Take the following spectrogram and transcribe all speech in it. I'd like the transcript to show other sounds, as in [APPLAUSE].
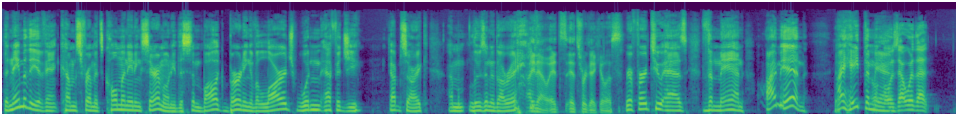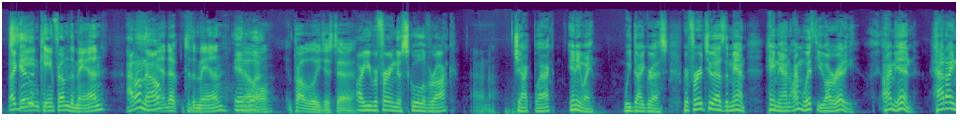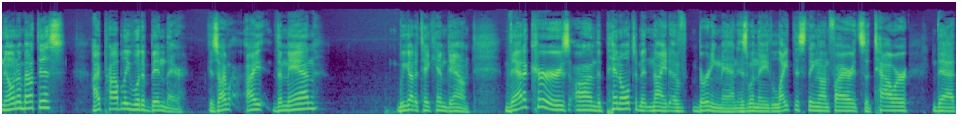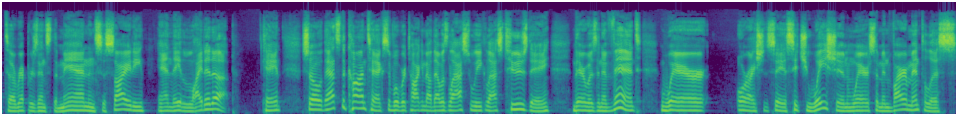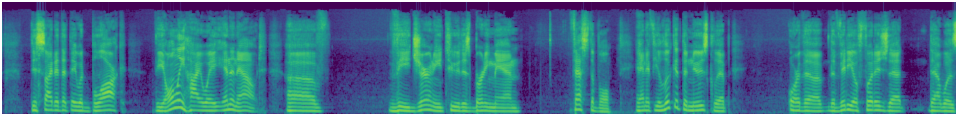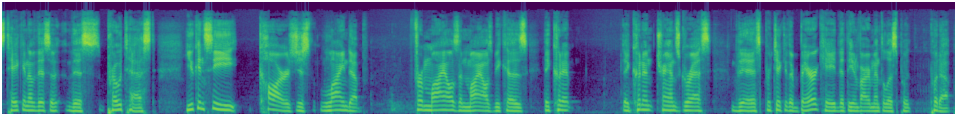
The name of the event comes from its culminating ceremony, the symbolic burning of a large wooden effigy. I'm sorry, I'm losing it already. I know it's it's ridiculous. [LAUGHS] Referred to as the man. I'm in. I hate the oh, oh, man. Oh, is that where that I get saying it. came from? The man? I don't know. Stand up to the man? And no, Probably just a, Are you referring to School of Rock? I don't know. Jack Black. Anyway, we digress. Referred to as the man. Hey, man, I'm with you already. I'm in. Had I known about this, I probably would have been there because I, I, the man, we got to take him down. That occurs on the penultimate night of Burning Man, is when they light this thing on fire. It's a tower that uh, represents the man in society, and they light it up. Okay. So that's the context of what we're talking about. That was last week, last Tuesday. There was an event where, or I should say, a situation where some environmentalists decided that they would block the only highway in and out of the journey to this Burning Man festival. And if you look at the news clip or the the video footage that that was taken of this uh, this protest, you can see cars just lined up for miles and miles because they couldn't they couldn't transgress this particular barricade that the environmentalists put put up.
